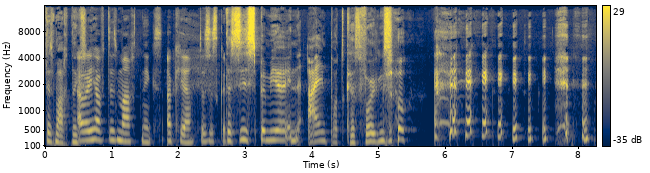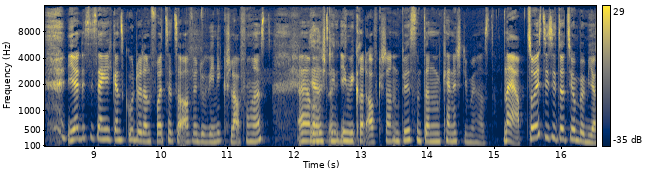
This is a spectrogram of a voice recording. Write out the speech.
Das macht nichts. Aber ich hoffe, das macht nichts. Okay, das ist gut. Das ist bei mir in allen Podcast-Folgen so. ja, das ist eigentlich ganz gut, weil dann fällt es nicht so auf, wenn du wenig geschlafen hast äh, Ja, und stimmt. irgendwie gerade aufgestanden bist und dann keine Stimme hast. Naja, so ist die Situation bei mir.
